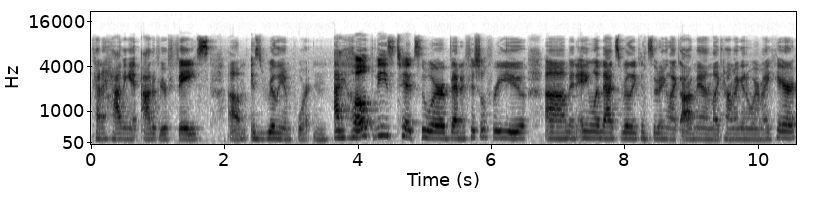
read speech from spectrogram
kind of having it out of your face um, is really important. I hope these tips were beneficial for you um, and anyone that's really considering, like, oh man, like, how am I to wear my hair?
